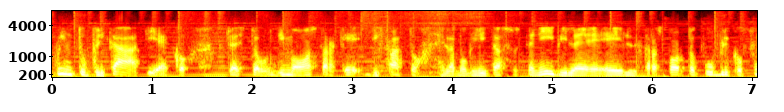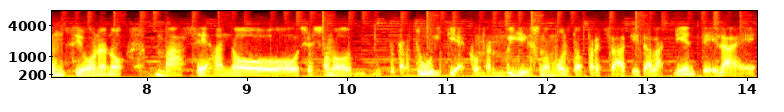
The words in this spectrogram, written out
quintuplicati. Ecco. Questo dimostra che di fatto la mobilità sostenibile e il trasporto pubblico funzionano ma se, hanno, se sono gratuiti, ecco, per cui sono molto apprezzati dalla clientela e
